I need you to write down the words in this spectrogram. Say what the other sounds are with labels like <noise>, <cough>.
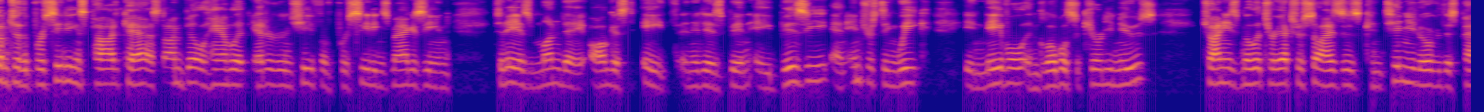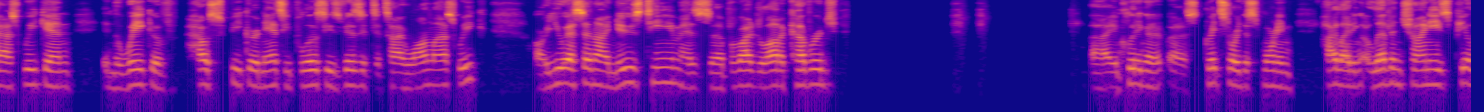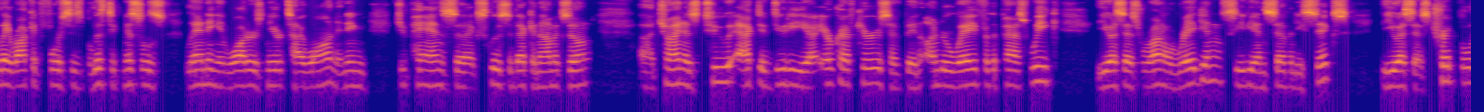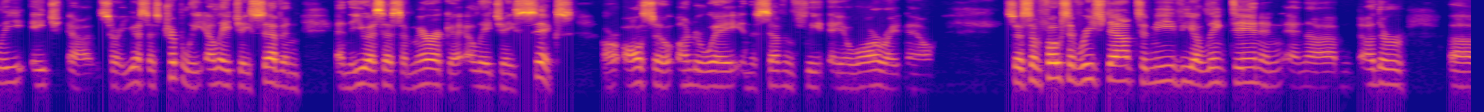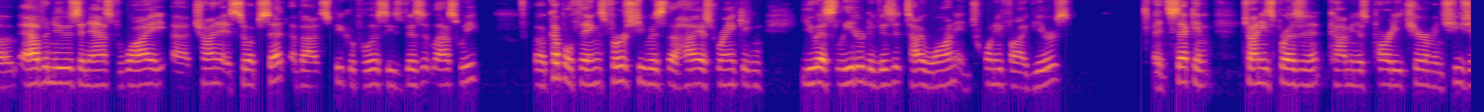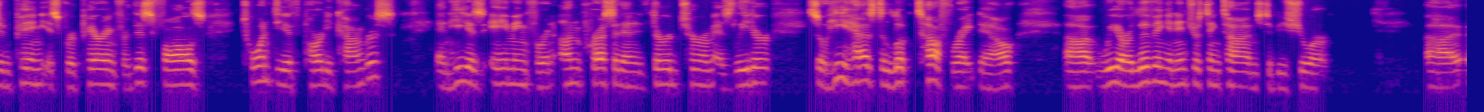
Welcome to the Proceedings Podcast. I'm Bill Hamblet, editor in chief of Proceedings Magazine. Today is Monday, August 8th, and it has been a busy and interesting week in naval and global security news. Chinese military exercises continued over this past weekend in the wake of House Speaker Nancy Pelosi's visit to Taiwan last week. Our USNI news team has uh, provided a lot of coverage, uh, including a, a great story this morning highlighting 11 Chinese PLA rocket forces ballistic missiles landing in waters near Taiwan and in Japan's uh, exclusive economic zone. Uh, China's two active duty uh, aircraft carriers have been underway for the past week the USS Ronald Reagan, CVN 76, the USS Tripoli, H, uh, sorry, USS Tripoli LHA 7, and the USS America LHA 6 are also underway in the 7th Fleet AOR right now. So some folks have reached out to me via LinkedIn and and uh, other uh, avenues and asked why uh, China is so upset about Speaker Pelosi's visit last week. A couple of things. First, she was the highest ranking U.S. leader to visit Taiwan in 25 years. And second, Chinese President, Communist Party Chairman Xi Jinping is preparing for this fall's 20th Party Congress, and he is aiming for an unprecedented third term as leader. So he has to look tough right now. Uh, we are living in interesting times, to be sure. Uh,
